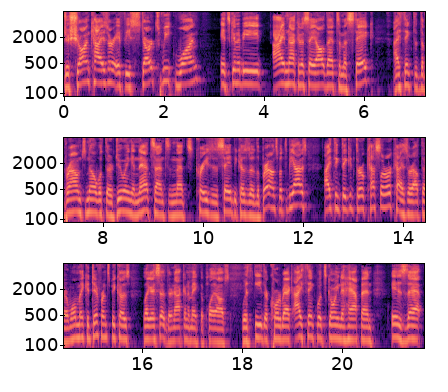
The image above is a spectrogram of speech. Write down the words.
Deshone Kizer, if he starts week one, it's going to be, I'm not going to say, oh, that's a mistake. I think that the Browns know what they're doing in that sense, and that's crazy to say because they're the Browns. But to be honest, I think they could throw Kessler or Kizer out there. It won't make a difference because, like I said, they're not going to make the playoffs with either quarterback. I think what's going to happen is that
